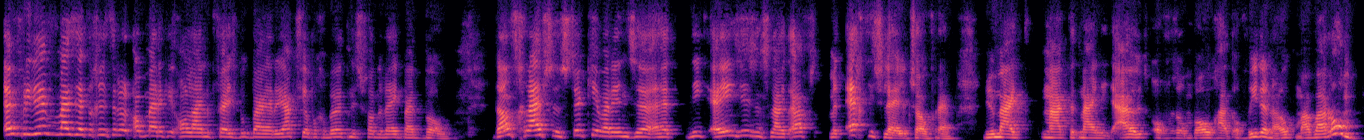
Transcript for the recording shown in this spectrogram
een vriendin van mij zette gisteren een opmerking online op Facebook bij een reactie op een gebeurtenis van de week bij Bo. Dan schrijft ze een stukje waarin ze het niet eens is en sluit af met echt iets lelijks over hem. Nu maakt, maakt het mij niet uit of het om Bo gaat of wie dan ook, maar waarom?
